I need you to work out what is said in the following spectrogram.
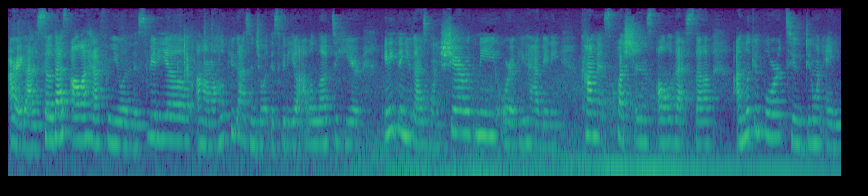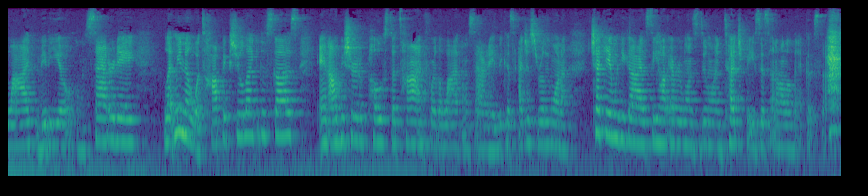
All right guys so that's all i have for you in this video. Um, i hope you guys enjoyed this video. I would love to hear anything you guys want to share with me or if you have any comments questions all of that stuff. I'm looking forward to doing a live video on saturday let me know what topics you'd like to discuss and i'll be sure to post the time for the live on saturday because i just really want to check in with you guys see how everyone's doing touch bases and all of that good stuff.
